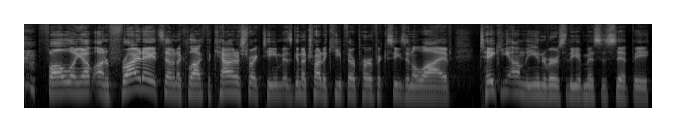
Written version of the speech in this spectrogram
Following up on Friday at 7 o'clock, the Counter Strike team is going to try to keep their perfect season alive, taking on the University of Mississippi.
